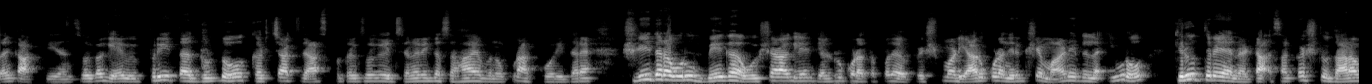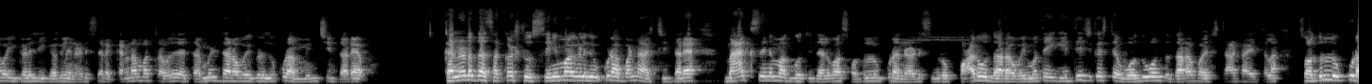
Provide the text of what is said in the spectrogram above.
ತನಕ ಆಗ್ತಿದೆ ಸೊ ಹೀಗಾಗಿ ವಿಪರೀತ ದುಡ್ಡು ಖರ್ಚಾಗ್ತಿದೆ ಆಸ್ಪತ್ರೆಗೆ. ಸೊ ಜನರಿಂದ ಸಹಾಯವನ್ನು ಕೂಡ ಕೋರಿದ್ದಾರೆ. ಶ್ರೀಧರ್ ಅವರು ಬೇಗ ಹುಷಾರಾಗ್ಲಿ ಅಂತ ಎಲ್ಲರೂ ಕೂಡ ತಪ್ಪದೆ ವಿಶ್ ಮಾಡಿ, ಯಾರು ಕೂಡ ನಿರೀಕ್ಷೆ ಮಾಡಿರಲಿಲ್ಲ. ಇವರು ಕಿರುತೆರೆಯ ನಟ. ಸಾಕಷ್ಟು ಧಾರಾವಾಹಿಗಳಲ್ಲಿ ಈಗಾಗಲೇ ನಡೆಸಿದ್ದಾರೆ ಕನ್ನಡ ಮಾತ್ರವಲ್ಲದೆ ತಮಿಳ್ ಧಾರಾವಾಹಿಗಳಲ್ಲೂ ಕೂಡ ಮಿಂಚಿದ್ದಾರೆ. ಕನ್ನಡದ ಸಾಕಷ್ಟು ಸಿನಿಮಾಗಳಿಗೂ ಕೂಡ ಬಣ್ಣ ಹಚ್ಚಿದ್ದಾರೆ. ಮ್ಯಾಕ್ಸ್ ಸಿನಿಮಾ ಗೊತ್ತಿದೆ ಅಲ್ವಾ? ಸೊ ಅದರಲ್ಲೂ ಕೂಡ ನಡೆಸಿದ್ರು ಪಾರು ಧಾರಾವಾಹಿ. ಮತ್ತೆ ಈಗ ಇತ್ತೀಚೆಗಷ್ಟೇ ವಧು ಅಂತ ಧಾರಾವಾಹಿ ಸ್ಟಾರ್ಟ್ ಆಯ್ತಲ್ಲ? ಸೊ ಅದ್ರಲ್ಲೂ ಕೂಡ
